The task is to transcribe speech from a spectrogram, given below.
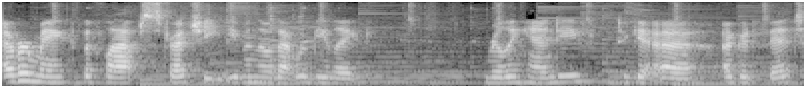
ever make the flaps stretchy, even though that would be like really handy to get a, a good fit.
